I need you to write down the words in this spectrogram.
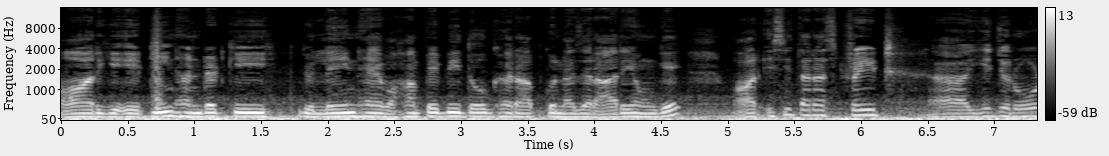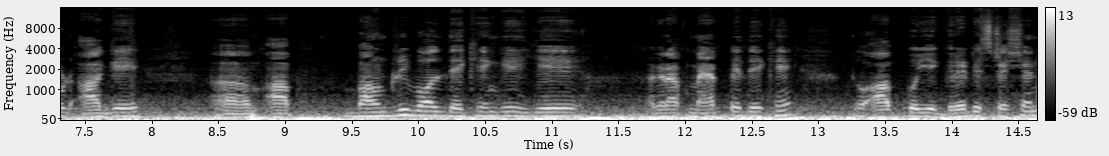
और ये 1800 की जो लेन है, वहाँ पे भी दो घर आपको नज़र आ रहे होंगे। और इसी तरह स्ट्रेट ये जो रोड आगे आप बाउंड्री वॉल देखेंगे, ये अगर आप मैप पे देखें तो आपको ये ग्रेड स्टेशन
